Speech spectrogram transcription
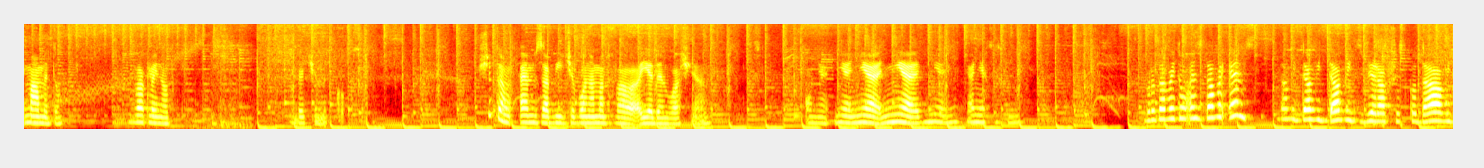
I mamy to. Dwa klejnotki. Lecimy z koksem. Tę M zabijcie, bo ona ma 2, 1 właśnie. O nie, nie, nie, nie, nie, ja nie chcę zginąć. Dobra, dawaj tą M, dawaj M! Dawid, Dawid, Dawid zbiera wszystko, Dawid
